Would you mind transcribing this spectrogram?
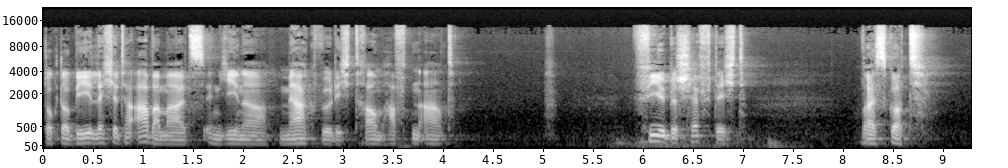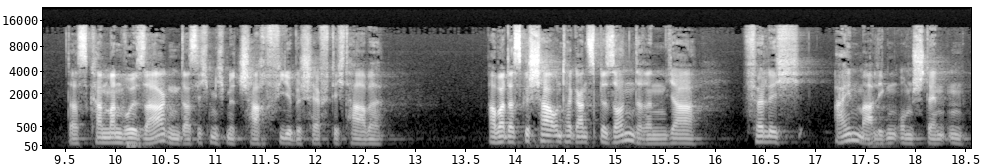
Dr. B. lächelte abermals in jener merkwürdig traumhaften Art. Viel beschäftigt. Weiß Gott, das kann man wohl sagen, dass ich mich mit Schach viel beschäftigt habe. Aber das geschah unter ganz besonderen, ja völlig einmaligen Umständen.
